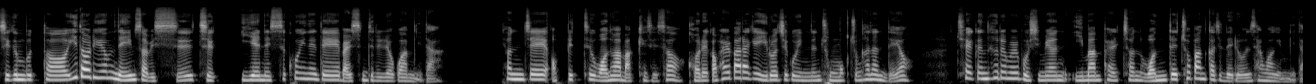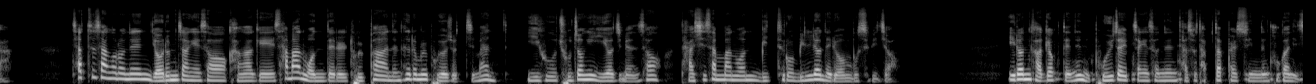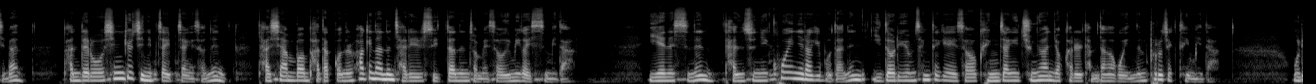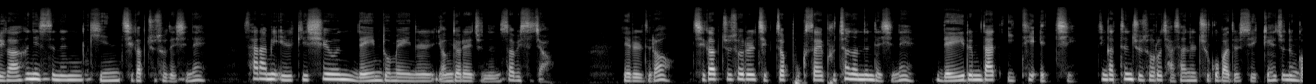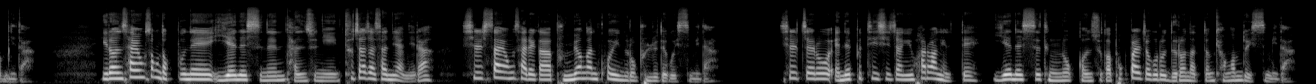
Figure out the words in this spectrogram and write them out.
지금부터 이더리움 네임 서비스, 즉 ENS 코인에 대해 말씀드리려고 합니다. 현재 업비트 원화 마켓에서 거래가 활발하게 이루어지고 있는 종목 중 하나인데요. 최근 흐름을 보시면 28,000 원대 초반까지 내려온 상황입니다. 차트상으로는 여름장에서 강하게 4만 원대를 돌파하는 흐름을 보여줬지만 이후 조정이 이어지면서 다시 3만 원 밑으로 밀려 내려온 모습이죠. 이런 가격대는 보유자 입장에서는 다소 답답할 수 있는 구간이지만 반대로 신규 진입자 입장에서는 다시 한번 바닥권을 확인하는 자리일 수 있다는 점에서 의미가 있습니다. ENS는 단순히 코인이라기보다는 이더리움 생태계에서 굉장히 중요한 역할을 담당하고 있는 프로젝트입니다. 우리가 흔히 쓰는 긴 지갑 주소 대신에 사람이 읽기 쉬운 네임 도메인을 연결해주는 서비스죠. 예를 들어 지갑 주소를 직접 복사해 붙여넣는 대신에 내 이름.eth 같은 주소로 자산을 주고받을 수 있게 해주는 겁니다. 이런 사용성 덕분에 ENS는 단순히 투자 자산이 아니라 실사용 사례가 분명한 코인으로 분류되고 있습니다. 실제로 NFT 시장이 활황일 때 ENS 등록 건수가 폭발적으로 늘어났던 경험도 있습니다.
